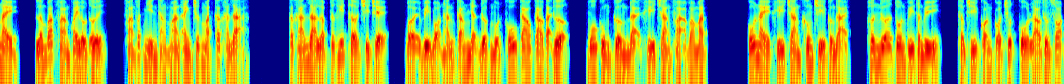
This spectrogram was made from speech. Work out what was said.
này, lâm bác phàm quay đầu tới phản phất nhìn thẳng màn ảnh trước mặt các khán giả. Các khán giả lập tức hít thở trì trệ, bởi vì bọn hắn cảm nhận được một cỗ cao cao tại thượng, vô cùng cường đại khí tràng phả vào mặt. Cỗ này khí tràng không chỉ cường đại, hơn nữa tôn quý thần bí, thậm chí còn có chút cổ lao thương xót.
